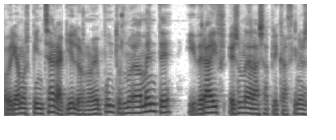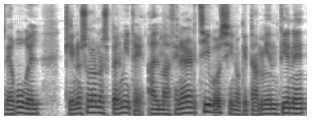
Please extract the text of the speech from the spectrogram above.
Podríamos pinchar aquí en los nueve puntos nuevamente y Drive es una de las aplicaciones de Google que no solo nos permite almacenar archivos, sino que también tiene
